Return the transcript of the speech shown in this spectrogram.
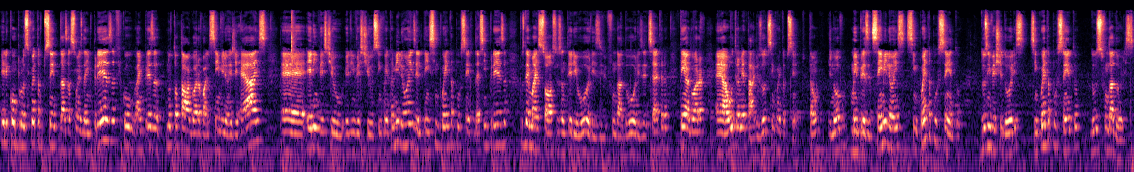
ele comprou 50% das ações da empresa, ficou a empresa no total agora vale 100 milhões de reais. É, ele, investiu, ele investiu 50 milhões, ele tem 50% dessa empresa, os demais sócios anteriores e fundadores, etc., tem agora é, a outra metade, os outros 50%. Então, de novo, uma empresa de 100 milhões, 50% dos investidores, 50% dos fundadores.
